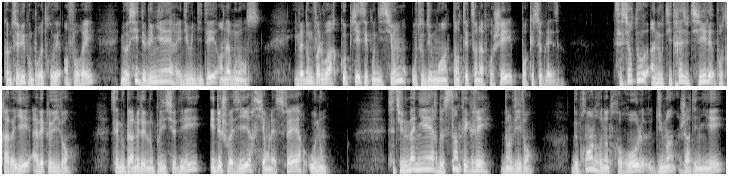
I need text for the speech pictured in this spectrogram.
comme celui qu'on pourrait trouver en forêt, mais aussi de lumière et d'humidité en abondance. Il va donc falloir copier ces conditions, ou tout du moins tenter de s'en approcher, pour qu'elles se plaisent. C'est surtout un outil très utile pour travailler avec le vivant. Ça nous permet de nous positionner et de choisir si on laisse faire ou non. C'est une manière de s'intégrer dans le vivant, de prendre notre rôle d'humain jardinier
